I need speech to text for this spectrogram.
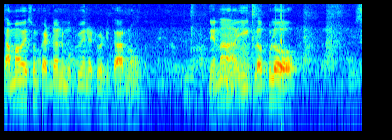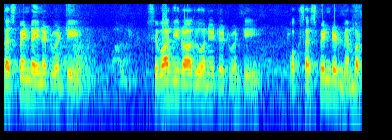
సమావేశం పెట్టడానికి ముఖ్యమైనటువంటి కారణం నిన్న ఈ క్లబ్లో సస్పెండ్ అయినటువంటి శివాజీరాజు అనేటటువంటి ఒక సస్పెండెడ్ మెంబర్.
